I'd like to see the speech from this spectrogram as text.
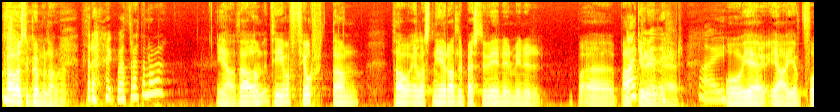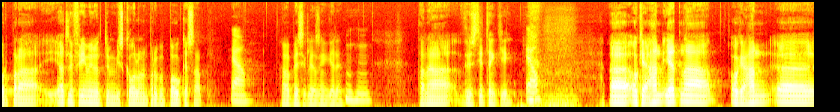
hvað varstu gömul hana? hvað, 13 ára? Já, það, því ég var 14 þá eða snýru allir bestu vinir mínir uh, Baki við mér. Æ, og ég, já, ég fór bara í öllum fríminútum í skólanum bara upp á bókasafn. Já, það var basically það sem ég gerði. Mm þannig að þú veist ég tengi. Já, uh, ok, hann hérna ok, hann uh,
